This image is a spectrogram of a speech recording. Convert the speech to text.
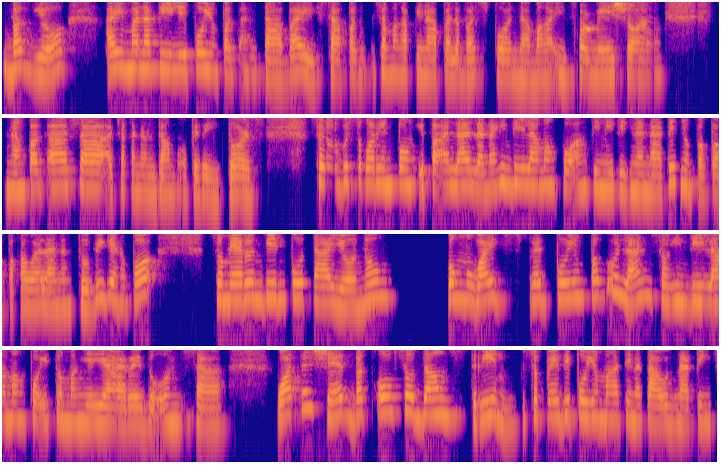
bagyo ay manatili po yung pag-antabay sa pag, sa mga pinapalabas po na mga information ng pag-asa at saka ng dam operators. So gusto ko rin pong ipaalala na hindi lamang po ang tinitignan natin yung pagpapakawala ng tubig, ano po? So meron din po tayo nung kung widespread po yung pag-ulan, so hindi lamang po ito mangyayari doon sa watershed but also downstream. So pwede po yung mga tinatawag nating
